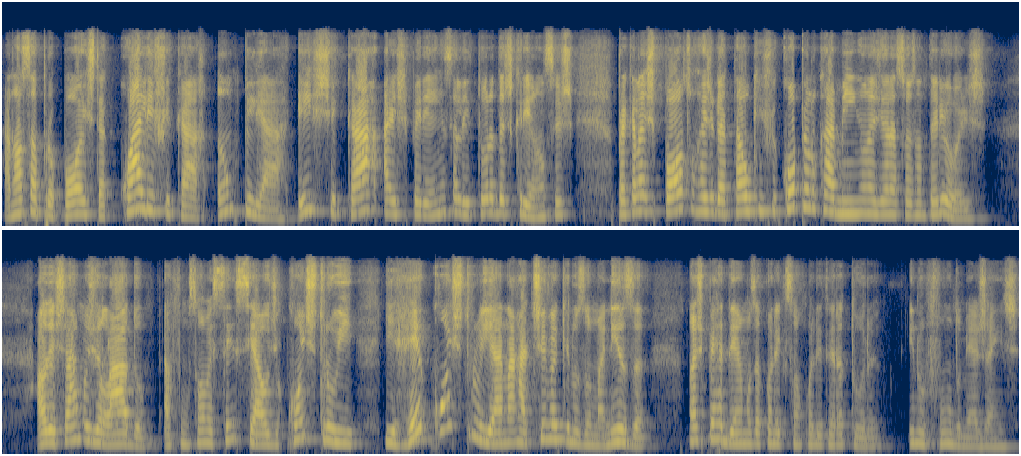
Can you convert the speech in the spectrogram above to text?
A nossa proposta é qualificar, ampliar, esticar a experiência leitora das crianças para que elas possam resgatar o que ficou pelo caminho nas gerações anteriores. Ao deixarmos de lado a função essencial de construir e reconstruir a narrativa que nos humaniza, nós perdemos a conexão com a literatura. E no fundo, minha gente,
